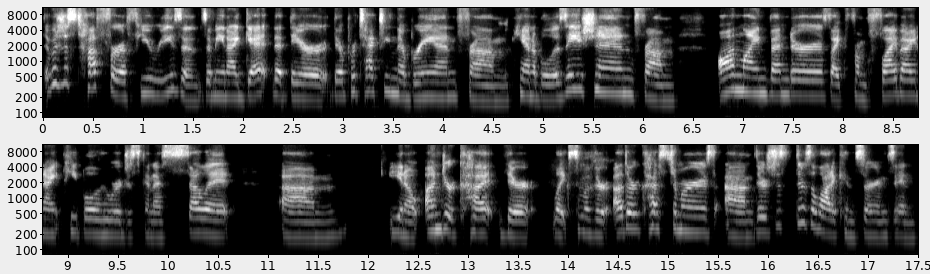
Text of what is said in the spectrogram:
that was just tough for a few reasons. I mean, I get that they're they're protecting their brand from cannibalization, from online vendors, like from fly by night people who are just going to sell it um you know undercut their like some of their other customers. Um, there's just there's a lot of concerns in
